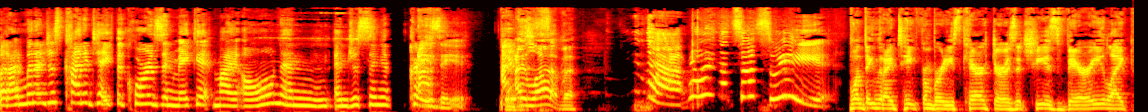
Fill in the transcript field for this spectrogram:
but I'm gonna just kind of take the chords and make it my own and and just sing it crazy. Ah, I love. Yeah, really? That's so sweet. One thing that I take from Birdie's character is that she is very like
